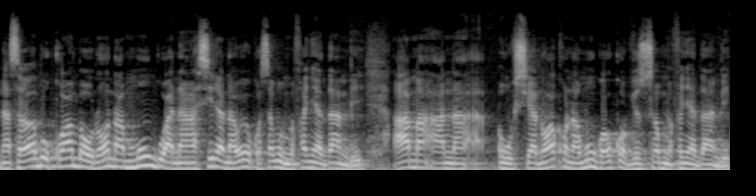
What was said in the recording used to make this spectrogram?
na sababu kwamba unaona mungu ana hasira na wewe kwa sababu umefanya dhambi ama ana uhusiano wako na mungu hauko vizuri sababu umefanya dhambi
